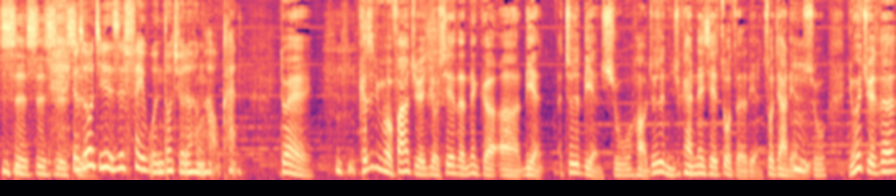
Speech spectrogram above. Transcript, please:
是是是，是，有时候即使是废文都觉得很好看。对。可是你有没有发觉，有些的那个呃脸，就是脸书哈，就是你去看那些作者的脸，作家脸书，嗯、你会觉得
